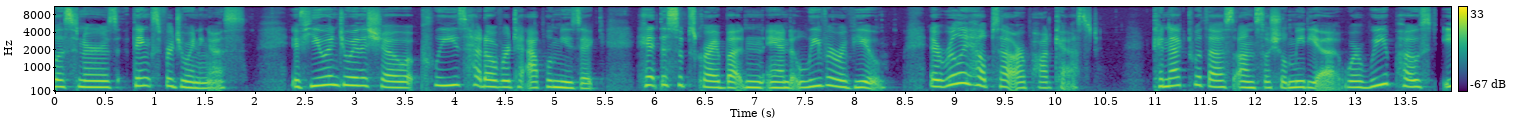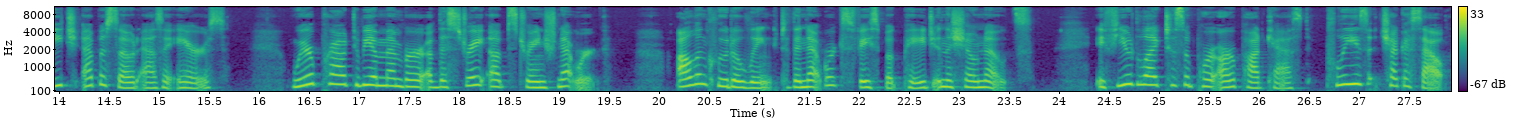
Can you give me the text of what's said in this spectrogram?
Listeners. Thanks for joining us. If you enjoy the show, please head over to Apple Music, hit the subscribe button, and leave a review. It really helps out our podcast. Connect with us on social media, where we post each episode as it airs. We're proud to be a member of the Straight Up Strange Network. I'll include a link to the network's Facebook page in the show notes. If you'd like to support our podcast, please check us out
